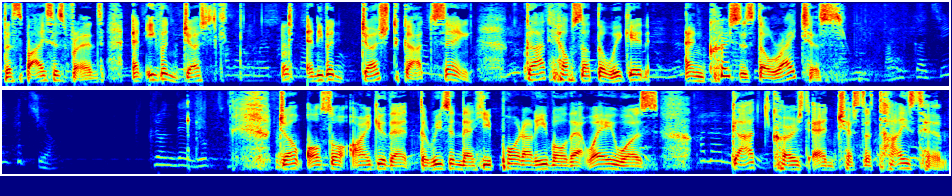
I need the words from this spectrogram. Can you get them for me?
despised his friends, and even judged and even judged God, saying, God helps out the wicked and curses the righteous. Job also argued that the reason that he poured out evil that way was God cursed and chastised him.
